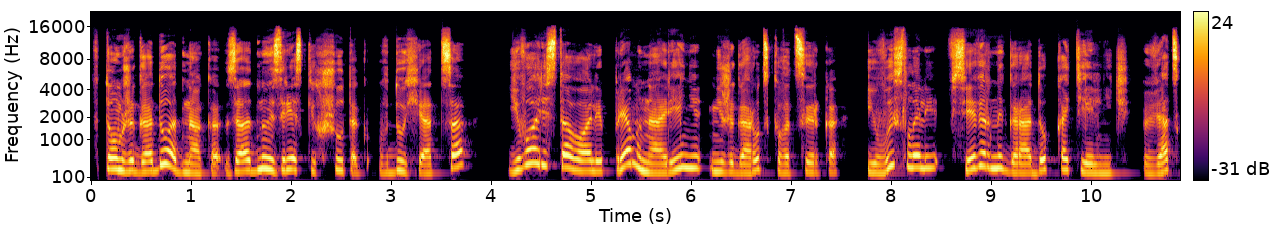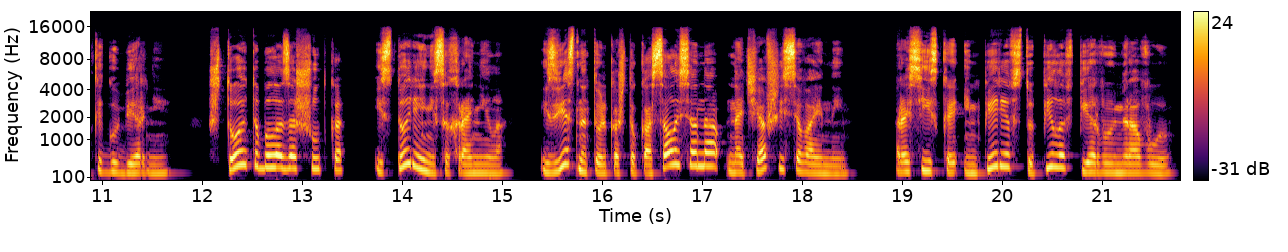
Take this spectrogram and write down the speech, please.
В том же году, однако, за одну из резких шуток в духе отца его арестовали прямо на арене Нижегородского цирка и выслали в северный городок Котельнич в Вятской губернии. Что это была за шутка, история не сохранила. Известно только, что касалась она начавшейся войны. Российская империя вступила в Первую мировую.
